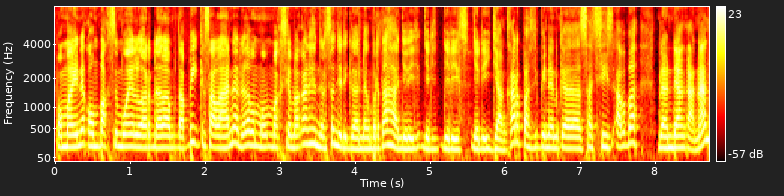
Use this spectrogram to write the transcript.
Pemainnya kompak semuanya luar dalam. Tapi kesalahannya adalah mem- memaksimalkan Henderson jadi gelandang bertahan. Jadi jadi jadi jadi jangkar pas dipindahin ke sisi apa apa gelandang kanan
